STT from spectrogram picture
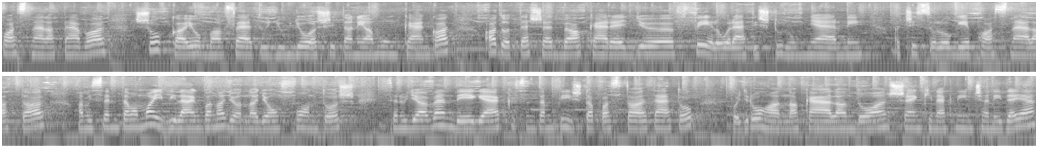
használatával sokkal jobban fel tudjuk gyorsítani a munkánkat, adott esetben akár egy fél órát is tudunk nyerni a csiszológép használattal, ami szerintem a mai világban nagyon-nagyon fontos, hiszen ugye a vendégek, szerintem ti is tapasztaltátok, hogy rohannak állandóan, senkinek nincsen ideje,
